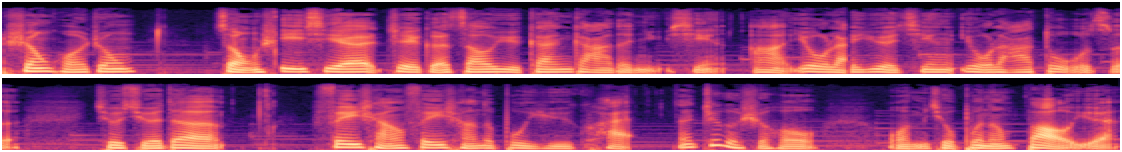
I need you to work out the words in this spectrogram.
生活中总是一些这个遭遇尴尬的女性啊，又来月经又拉肚子，就觉得。非常非常的不愉快，那这个时候我们就不能抱怨，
